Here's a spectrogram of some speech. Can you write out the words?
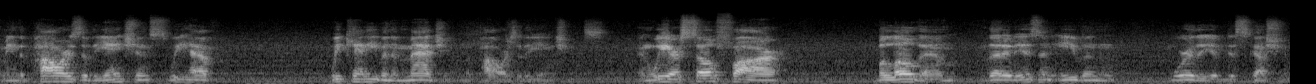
I mean, the powers of the ancients, we have, we can't even imagine the powers of the ancients. And we are so far below them that it isn't even worthy of discussion.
